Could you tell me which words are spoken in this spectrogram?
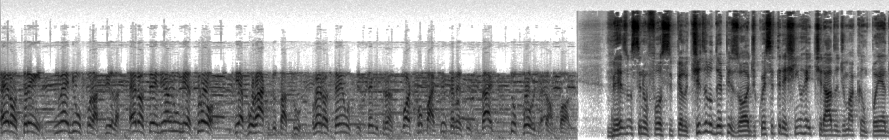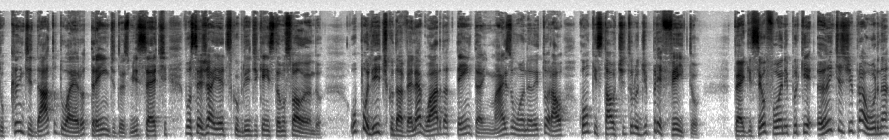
Aerotrem não é nenhum fura-fila. Aerotrem não é no metrô, que é buraco do tatu. O Aerotrem é um sistema de transporte compatível com a necessidade do povo de São Paulo. Mesmo se não fosse pelo título do episódio, com esse trechinho retirado de uma campanha do candidato do Aerotrem de 2007, você já ia descobrir de quem estamos falando. O político da velha guarda tenta, em mais um ano eleitoral, conquistar o título de prefeito. Pegue seu fone porque antes de ir para a urna,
